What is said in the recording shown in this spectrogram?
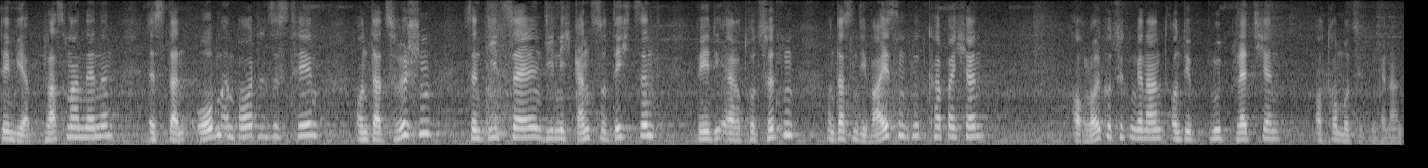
den wir Plasma nennen, ist dann oben im Beutelsystem und dazwischen sind die Zellen, die nicht ganz so dicht sind wie die Erythrozyten und das sind die weißen Blutkörperchen, auch Leukozyten genannt und die Blutplättchen, auch Thrombozyten genannt.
